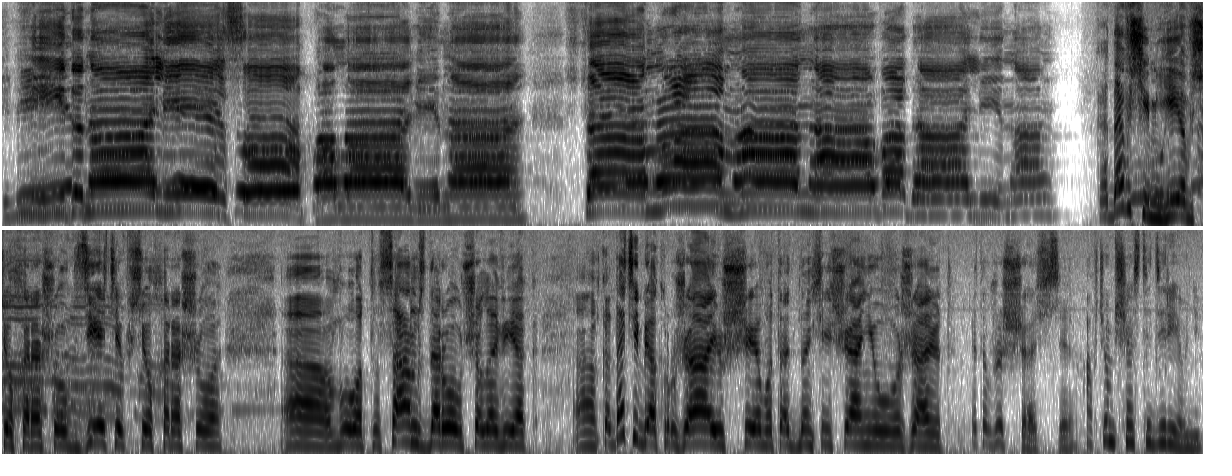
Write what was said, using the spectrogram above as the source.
видно леса половина, там Романова долина. Когда в семье все хорошо, в детях все хорошо, а, вот, сам здоров человек, а, когда тебя окружающие, вот односельчане уважают, это уже счастье. А в чем счастье деревни?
